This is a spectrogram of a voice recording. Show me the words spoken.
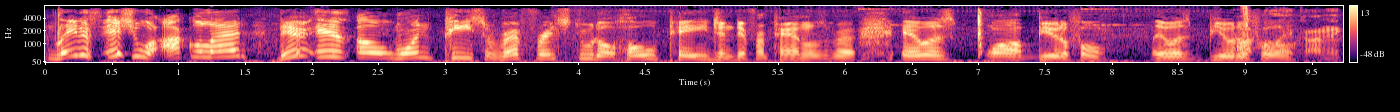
latest issue of Aqualad, there is a One Piece reference through the whole page in different panels, bro. It was oh beautiful. It was beautiful. Aqualad comic.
